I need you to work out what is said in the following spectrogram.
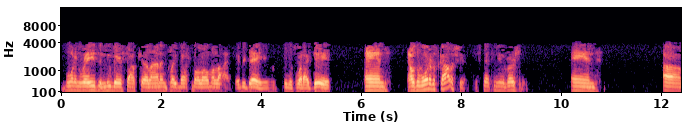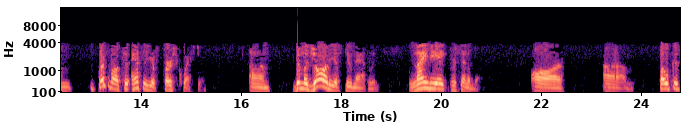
born and raised in Newberry, South Carolina, and played basketball all my life. Every day, it was it was what I did, and I was awarded a scholarship to Stetson University. And um, first of all, to answer your first question, um, the majority of student athletes, 98% of them, are um, focused,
